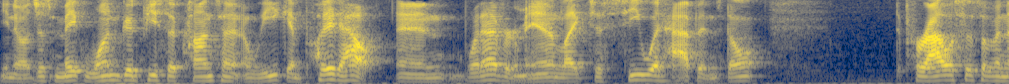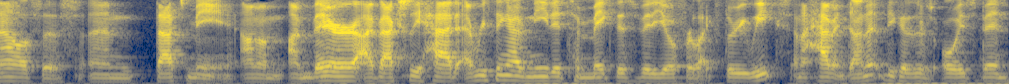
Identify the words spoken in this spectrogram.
you know, just make one good piece of content a week and put it out and whatever, man. Like just see what happens. Don't paralysis of analysis and that's me. I'm I'm there. I've actually had everything I've needed to make this video for like 3 weeks and I haven't done it because there's always been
